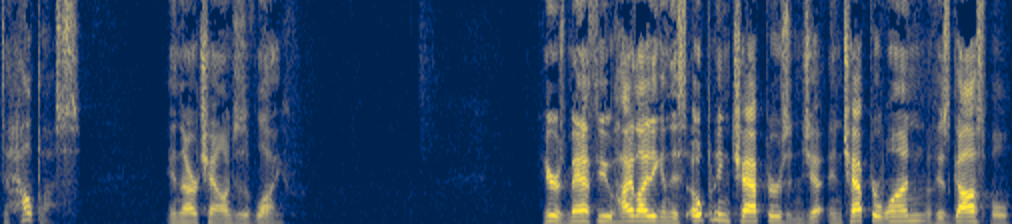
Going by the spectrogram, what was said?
to help us in our challenges of life. Here's Matthew highlighting in this opening chapters in, in chapter 1 of his gospel.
